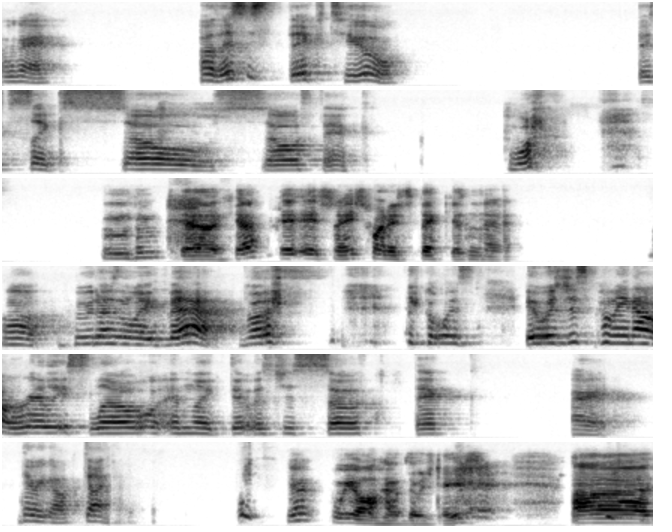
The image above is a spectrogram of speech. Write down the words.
Okay. Oh, this is thick too. It's like so, so thick. What? Mm-hmm. Yeah, yeah. It, it's nice when it's thick, isn't it? Well, who doesn't like that? But it was it was just coming out really slow and like it was just so thick. All right, there we go. Done. Yeah, we all have those days. Uh,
